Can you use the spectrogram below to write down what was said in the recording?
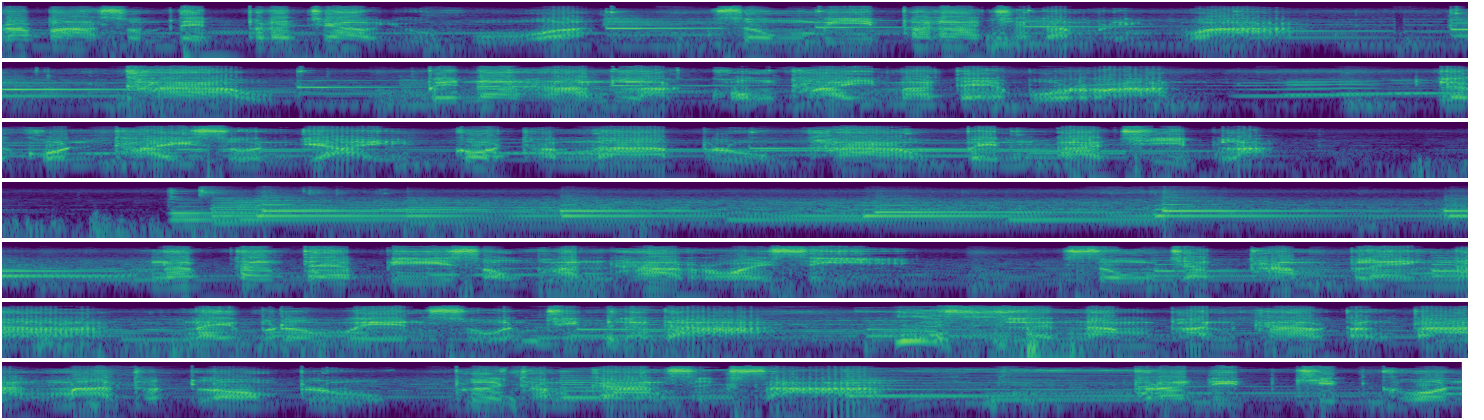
ระบาทสมเด็จพระเจ้าอยู่หัว ทรงมีพระราชดำริว่า ข้าวเป็นอาหารหลักของไทยมาแต่โบราณ และคนไทยส่วนใหญ่ก็ทำนาปลูกข้าวเป็นอาชีพหลัก นับตั้งแต่ปี 2504 ทรงจัดทำแปลงนาในบริเวณสวนจิตรดา และนำพันธุ์ข้าวต่างๆ มาทดลองปลูกเพื่อทำการศึกษา ประดิษฐ์คิดค้น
